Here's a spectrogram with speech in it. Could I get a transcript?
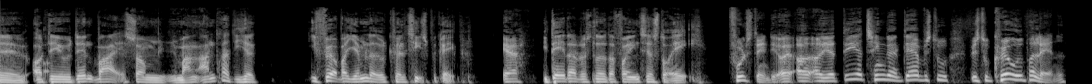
Øh, og det er jo den vej, som mange andre af de her... I før var hjemmelavet et kvalitetsbegreb. Ja, I dag der er det sådan noget, der får en til at stå af. Fuldstændig. Og, og, og ja, det jeg tænker, det er, hvis du, hvis du kører ud på landet,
